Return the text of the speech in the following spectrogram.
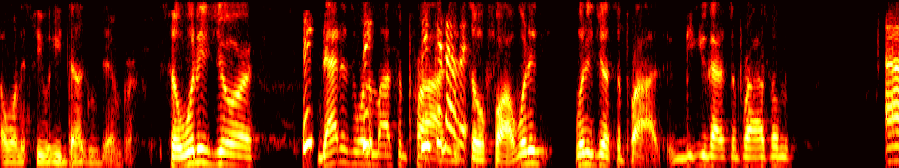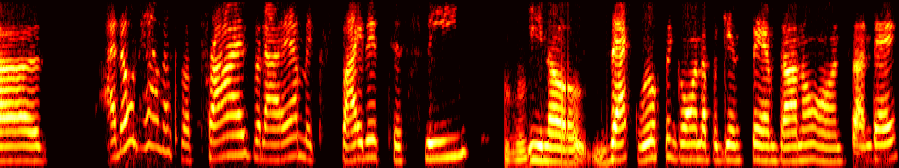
I want to see what he does in Denver. So what is your that is one of my surprises of so far. What is what is your surprise? You got a surprise for me? Uh I don't have a surprise, but I am excited to see Mhm. you know, Zach Wilson going up against Sam Darnold on Sunday.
